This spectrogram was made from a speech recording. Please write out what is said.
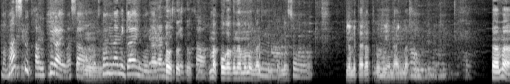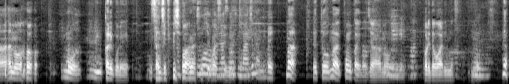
まあ、マスク買うくらいはさ、うん。そんなに害にもならないそうそうそうそけどさう。まあ高額なものになってくるとね、うんそう、やめたらってことにはなりますね。うん。あまあ、あの、もう、うんかれこれ30分以上話してますけど。ね。えまあ、えっと、まあ、今回はじゃあ、あの、これで終わりますけども、うん。じゃあ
